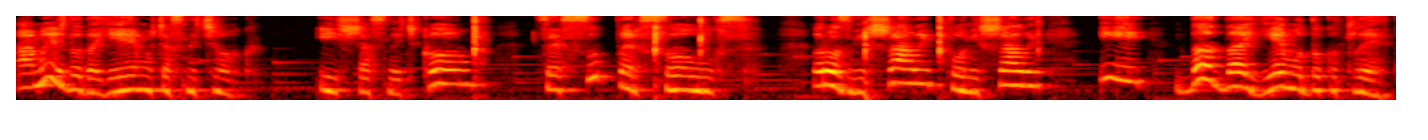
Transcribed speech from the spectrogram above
а ми ж додаємо часничок. І з часничком це супер соус. Розмішали, помішали і додаємо до котлет.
